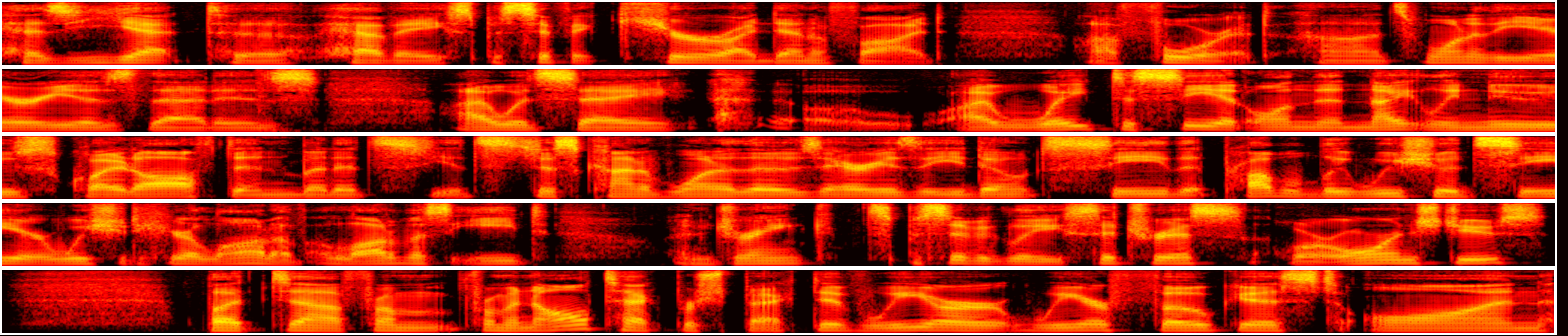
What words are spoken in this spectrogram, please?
has yet to have a specific cure identified uh, for it. Uh, it's one of the areas that is I would say I wait to see it on the nightly news quite often, but it's it's just kind of one of those areas that you don't see that probably we should see or we should hear a lot of. A lot of us eat and drink specifically citrus or orange juice. But uh, from from an Alltech perspective, we are we are focused on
